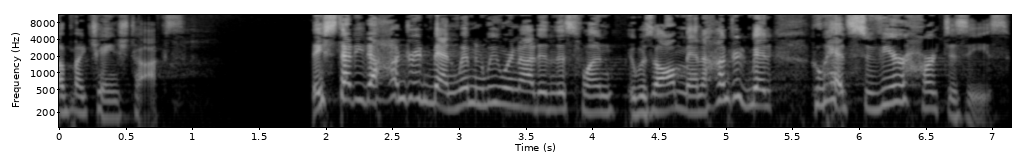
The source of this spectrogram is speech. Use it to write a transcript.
of my change talks. They studied 100 men, women, we were not in this one, it was all men, 100 men who had severe heart disease.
